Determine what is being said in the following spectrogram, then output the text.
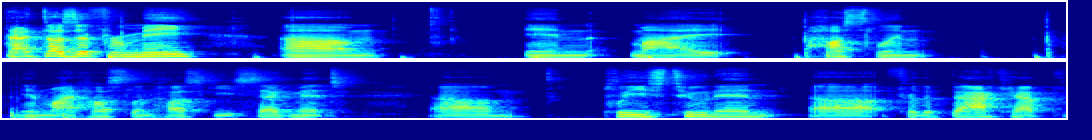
that does it for me um, in my hustling in my hustling husky segment. Um, please tune in uh, for the back half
